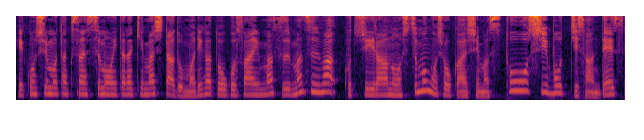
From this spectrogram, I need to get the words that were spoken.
えー、今週もたくさん質問をいただきました。どうもありがとうございます。まずはこちらの質問をご紹介します。投資ぼっちさんです。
